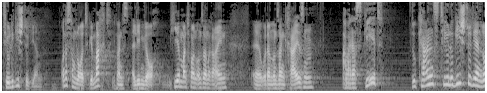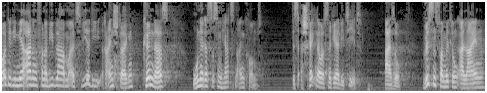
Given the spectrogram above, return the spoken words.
Theologie studieren. Und das haben Leute gemacht. Ich meine, das erleben wir auch hier manchmal in unseren Reihen äh, oder in unseren Kreisen. Aber das geht. Du kannst Theologie studieren. Leute, die mehr Ahnung von der Bibel haben als wir, die reinsteigen, können das, ohne dass es im Herzen ankommt. Das ist erschreckend, aber das ist eine Realität. Also, Wissensvermittlung allein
